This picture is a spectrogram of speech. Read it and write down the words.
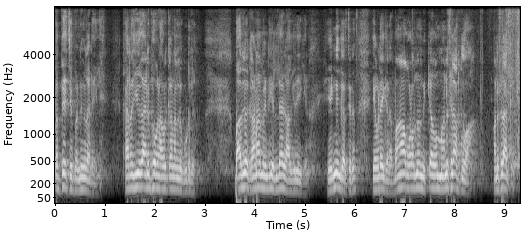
പ്രത്യേകിച്ച് പെണ്ണുങ്ങളിടയിൽ. കാരണം ജീവിതാനുഭവങ്ങൾ അവർക്കാണല്ലോ കൂടുതൽ. ബാലുവിനെ കാണാൻ വേണ്ടി എല്ലാവരും ആഗ്രഹിക്കുകയാണ്. എങ്ങും ഗർജനം എവിടേക്കാണ് വാ വളർന്ന് നിൽക്കാതെ മനസ്സിലാക്കുക മനസ്സിലാക്കുക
